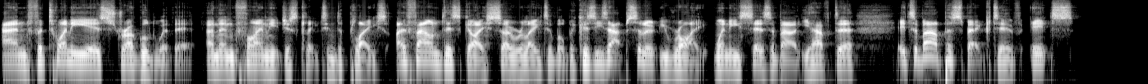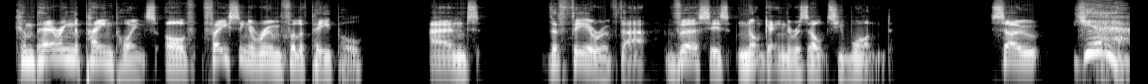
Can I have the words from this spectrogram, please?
and for 20 years struggled with it, and then finally it just clicked into place, I found this guy so relatable because he's absolutely right when he says about you have to, it's about perspective. It's comparing the pain points of facing a room full of people and the fear of that versus not getting the results you want. So, yeah,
